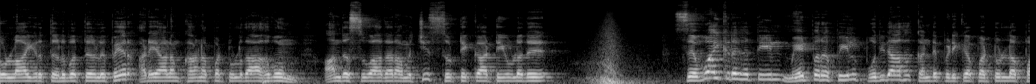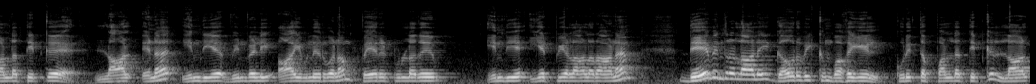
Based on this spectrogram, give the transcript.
தொள்ளாயிரத்து எழுபத்தேழு பேர் அடையாளம் காணப்பட்டுள்ளதாகவும் அந்த சுகாதார அமைச்சு சுட்டிக்காட்டியுள்ளது. செவ்வாய் கிரகத்தின் மேற்பரப்பில் புதிதாக கண்டுபிடிக்கப்பட்டுள்ள பள்ளத்திற்கு லால் என இந்திய விண்வெளி ஆய்வு நிறுவனம் பெயரிட்டுள்ளது. இந்திய இயற்பியலாளரான தேவேந்திரலாலை கௌரவிக்கும் வகையில் குறித்த பள்ளத்திற்கு லால்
